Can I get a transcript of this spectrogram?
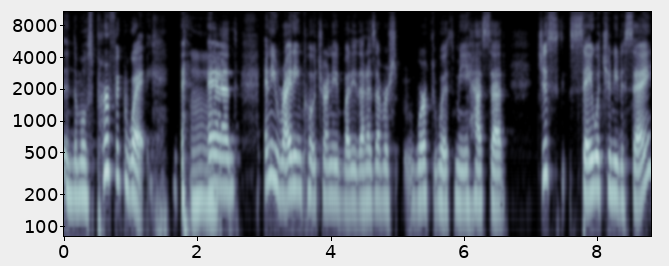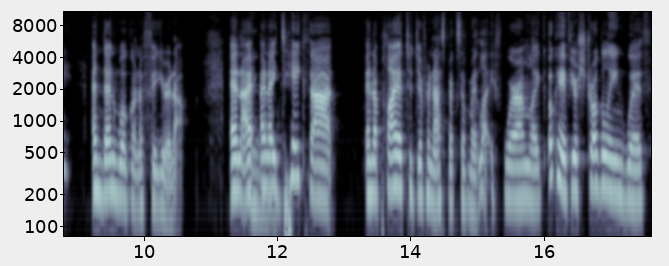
in the most perfect way mm. and any writing coach or anybody that has ever worked with me has said just say what you need to say and then we're going to figure it out and i yeah. and i take that and apply it to different aspects of my life where i'm like okay if you're struggling with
